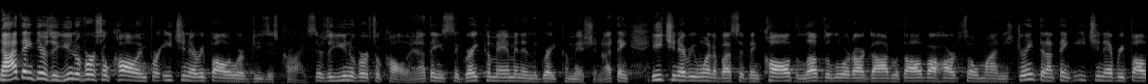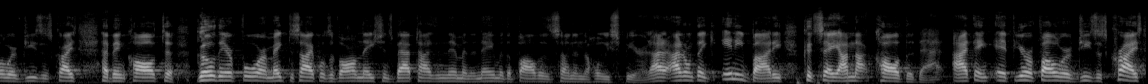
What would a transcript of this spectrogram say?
Now, I think there's a universal calling for each and every follower of Jesus Christ. There's a universal calling. I think it's the Great Commandment and the Great Commission. I think each and every one of us have been called to love the Lord our God with all of our heart, soul, mind, and strength. And I think each and every follower of Jesus Christ have been called to go, therefore, and make disciples of all nations, baptizing them in the name of the Father, the Son, and the Holy Spirit. I, I don't think anybody could say, I'm not called to that. I think if you're a follower of Jesus Christ,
